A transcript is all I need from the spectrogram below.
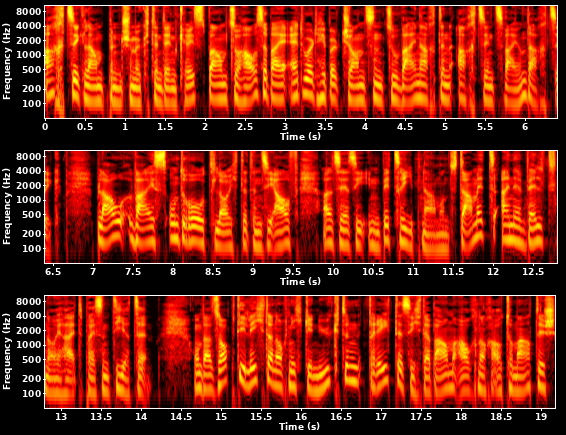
80 Lampen schmückten den Christbaum zu Hause bei Edward Hibbert Johnson zu Weihnachten 1882. Blau, weiß und rot leuchteten sie auf, als er sie in Betrieb nahm und damit eine Weltneuheit präsentierte. Und als ob die Lichter noch nicht genügten, drehte sich der Baum auch noch automatisch,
